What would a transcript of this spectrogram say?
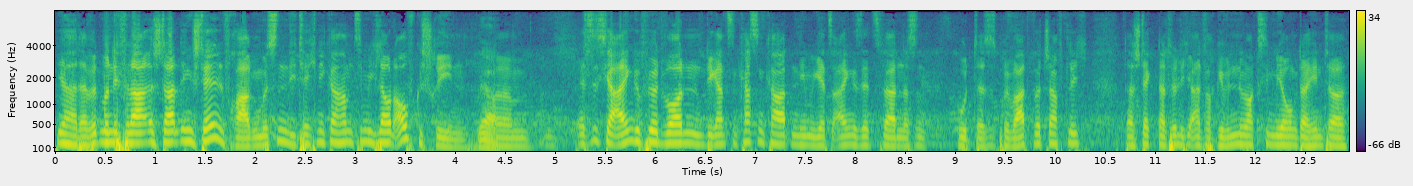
Ja, da wird man die staatlichen Stellen fragen müssen. Die Techniker haben ziemlich laut aufgeschrien. Ja. Ähm, es ist ja eingeführt worden, die ganzen Kassenkarten, die jetzt eingesetzt werden, das sind gut, das ist privatwirtschaftlich. Da steckt natürlich einfach Gewinnmaximierung dahinter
